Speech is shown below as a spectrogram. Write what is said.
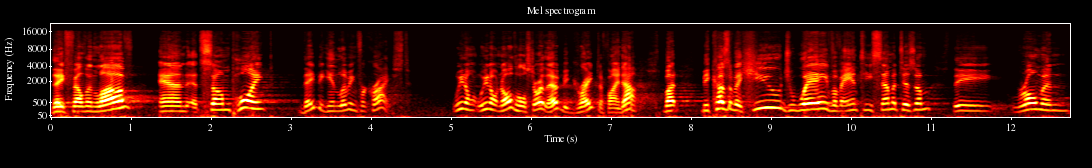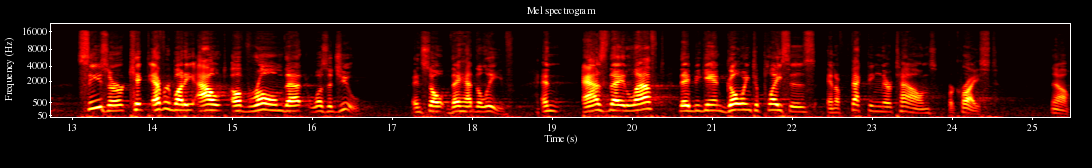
They fell in love, and at some point, they began living for Christ. We don't, we don't know the whole story. That would be great to find out. But because of a huge wave of anti-Semitism, the Roman Caesar kicked everybody out of Rome that was a Jew. And so they had to leave. And as they left, they began going to places and affecting their towns for Christ. Now,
